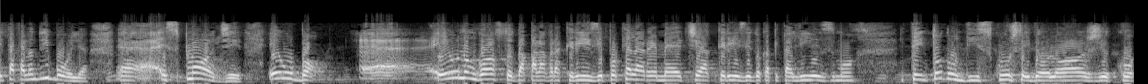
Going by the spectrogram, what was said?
está falando de bolha, é, explode. Eu, bom, é, eu não gosto da palavra crise porque ela remete à crise do capitalismo. Tem todo um discurso ideológico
